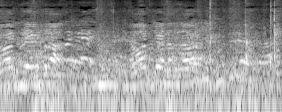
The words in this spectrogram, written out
ఎవరు చేయండి రా ఎవరు చేయండి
